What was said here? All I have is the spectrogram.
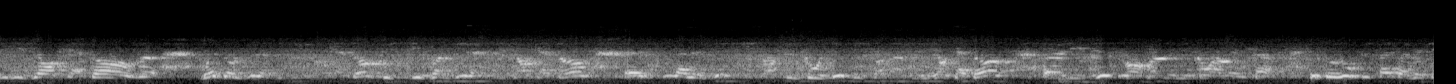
division 14. Moi, je dis la division 14, puis si je la division 14, euh, si y en a 10 qui sont sur le côté, dans la division 14, euh, les 10 vont prendre le micro en même temps. C'est toujours plus simple avec un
